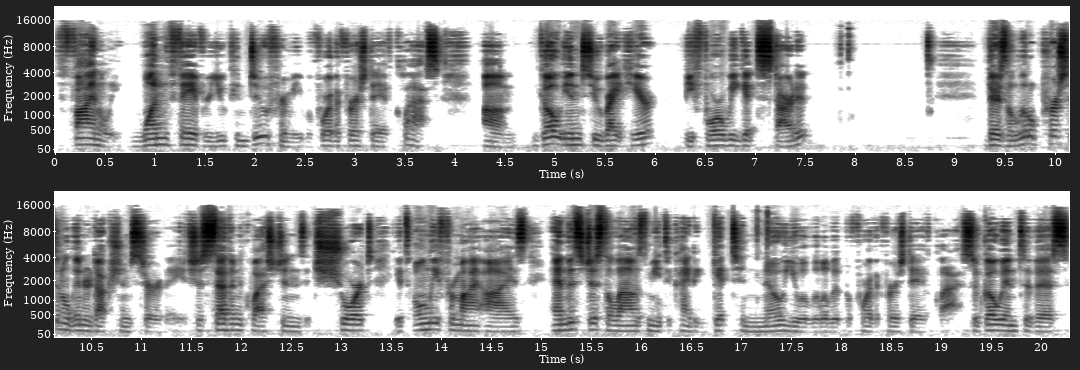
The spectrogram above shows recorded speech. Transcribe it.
finally, one favor you can do for me before the first day of class. Um, go into right here, before we get started, there's a little personal introduction survey. It's just seven questions. It's short. It's only for my eyes. And this just allows me to kind of get to know you a little bit before the first day of class. So go into this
